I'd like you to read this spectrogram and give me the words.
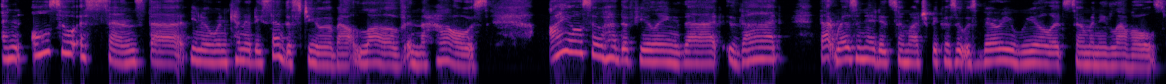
and also a sense that you know when Kennedy said this to you about love in the house, I also had the feeling that that that resonated so much because it was very real at so many levels.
